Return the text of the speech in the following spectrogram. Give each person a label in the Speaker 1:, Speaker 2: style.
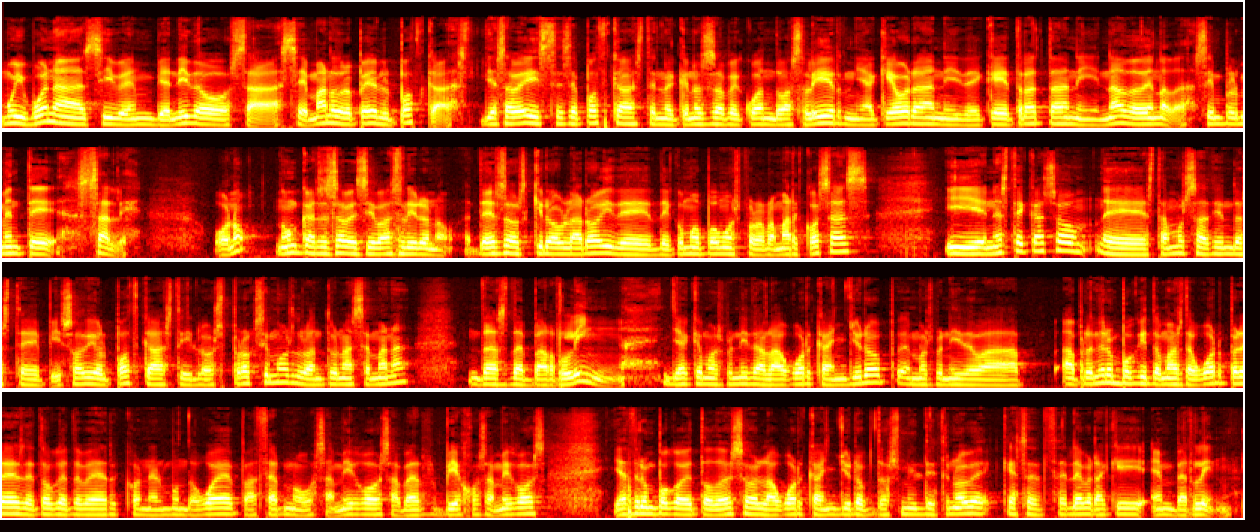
Speaker 1: Muy buenas y bienvenidos a Semana Europea el podcast. Ya sabéis, ese podcast en el que no se sabe cuándo va a salir, ni a qué hora, ni de qué trata, ni nada de nada. Simplemente sale. O no, nunca se sabe si va a salir o no. De eso os quiero hablar hoy, de, cómo podemos programar cosas. Y en este caso eh, estamos haciendo este episodio, el podcast, y los próximos durante una semana desde Berlín. Ya que hemos venido a la Work in Europe, hemos venido a aprender un poquito más de WordPress, de todo que te ver con el mundo web, hacer nuevos amigos, a ver viejos amigos y hacer un poco de todo eso en la WordCamp Europe 2019 que se celebra aquí en Berlín.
